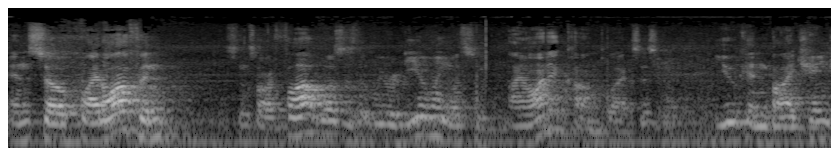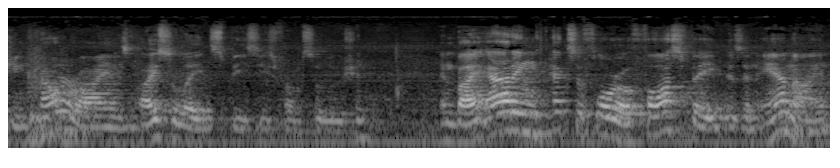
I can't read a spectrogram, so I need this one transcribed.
And so quite often, since our thought was is that we were dealing with some ionic complexes, you can, by changing counter ions, isolate species from solution. And by adding hexafluorophosphate as an anion,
